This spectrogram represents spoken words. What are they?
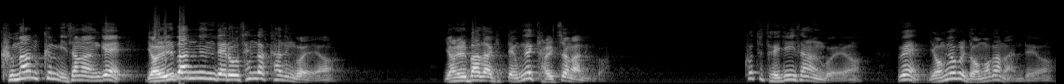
그만큼 이상한 게 열받는 대로 생각하는 거예요. 열받았기 때문에 결정하는 거. 그것도 되게 이상한 거예요. 왜? 영역을 넘어가면 안 돼요.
